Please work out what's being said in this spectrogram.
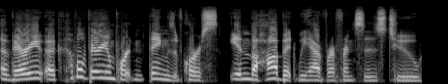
a very a couple very important things. Of course, in The Hobbit we have references to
